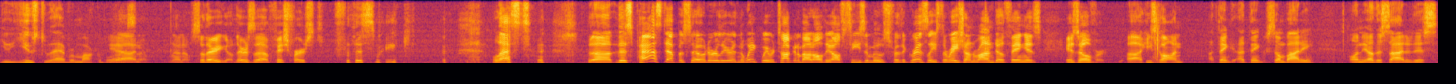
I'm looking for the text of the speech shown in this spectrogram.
you used to have remarkable. Yeah, I know. I know. So there you go. There's a fish first for this week. Last, uh, this past episode earlier in the week, we were talking about all the off-season moves for the Grizzlies. The Rajon Rondo thing is is over. Uh, he's gone. I think I think somebody on the other side of this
